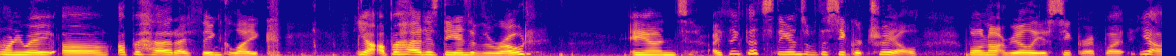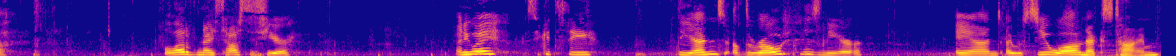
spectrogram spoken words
So anyway, uh, up ahead, I think like, yeah, up ahead is the end of the road, and I think that's the end of the secret trail. Well, not really a secret, but yeah, a lot of nice houses here. Anyway, as you can see, the end of the road is near, and I will see you all next time.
